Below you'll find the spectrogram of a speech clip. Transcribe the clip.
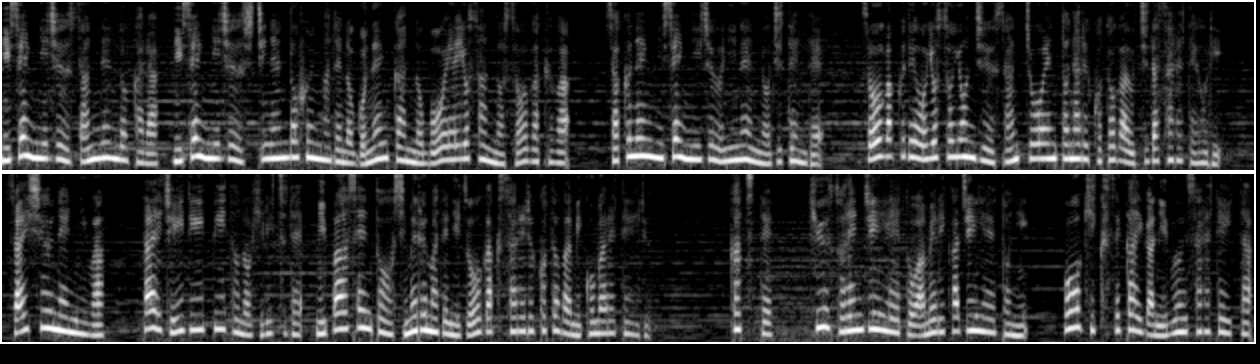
2023年度から2027年度分までの5年間の防衛予算の総額は、昨年2022年の時点で、総額でおよそ43兆円となることが打ち出されており、最終年には対 GDP との比率で2%を占めるまでに増額されることが見込まれている。かつて、旧ソ連陣営とアメリカ陣営とに大きく世界が二分されていた、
